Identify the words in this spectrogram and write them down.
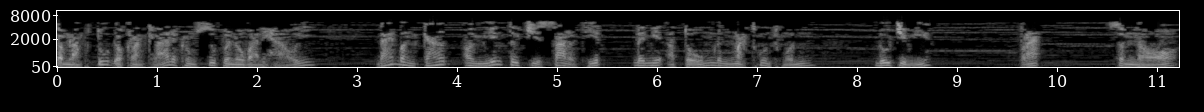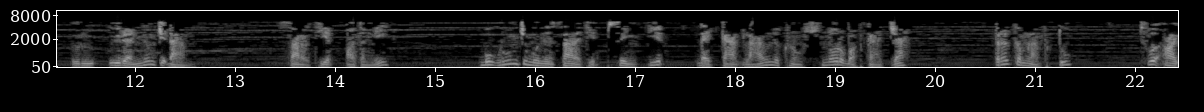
កម្លាំងផ្ទុះដ៏ខ្លាំងក្លានៅក្នុង supernova នេះហើយដែលបង្កើតឲ្យមានទៅជាសារធាតុដែលមានអាតូមនិងម៉ាស់ធ្ងន់ធ្ងរដូចជាមាសប្រាក់សំណឬអ៊ុរ៉ានីយមជាដើមសារធាតុអស់ទាំងនេះ បូករួមជាមួយនឹងសារធាតុផ្សេងទៀតដែលកើតឡើងនៅក្នុងស្នូលរបស់ផ្កាចាស់ត្រូវកម្លាំងផ្ទុះធ្វើឲ្យ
